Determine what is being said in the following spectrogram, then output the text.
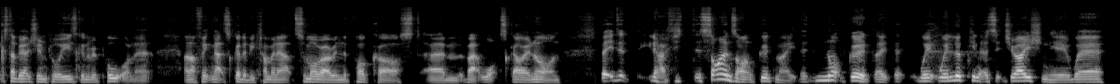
XWH employee is going to report on it, and I think that's going to be coming out tomorrow in the podcast um, about what's going on. But it, you know, the signs aren't good, mate. They're not good. They, they, we're, we're looking at a situation here where,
